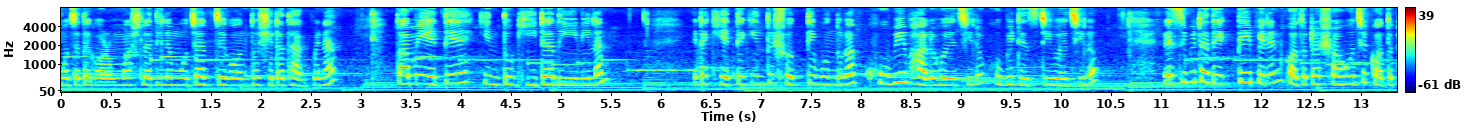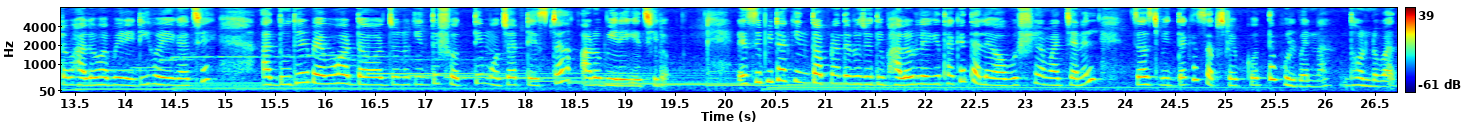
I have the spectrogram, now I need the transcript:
মোচাতে গরম মশলা দিলে মোচার যে গন্ধ সেটা থাকবে না। তো আমি এতে কিন্তু ঘিটা দিয়ে নিলাম। এটা খেতে কিন্তু সত্যি বন্ধুরা খুবই ভালো হয়েছিল, খুবই টেস্টি হয়েছিল। রেসিপিটা দেখতেই পেলেন কতটা সহজে, কতটা ভালোভাবে রেডি হয়ে গেছে। আর দুধের ব্যবহার দেওয়ার জন্য কিন্তু সত্যি মোচার টেস্টটা আরও বেড়ে গেছিল। রেসিপিটা কিন্তু আপনাদেরও যদি ভালো লেগে থাকে তাহলে অবশ্যই আমার চ্যানেল জাস্ট বিদ্যাকে সাবস্ক্রাইব করতে ভুলবেন না। ধন্যবাদ।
